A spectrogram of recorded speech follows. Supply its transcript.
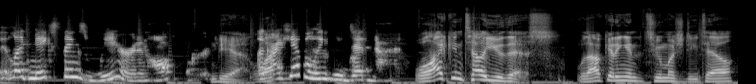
it like makes things weird and awkward. Yeah. Like well, I can't believe he did that. Well, I can tell you this without getting into too much detail.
